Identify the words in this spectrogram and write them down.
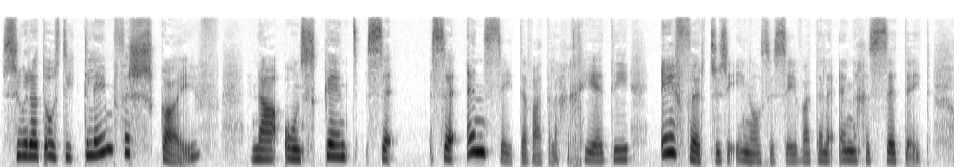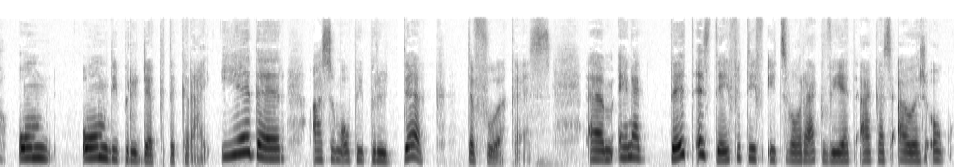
Sodat ons die klem verskuif na ons kind se se insette wat hulle gegee het, die effort soos die Engelse sê wat hulle ingesit het om om die produk te kry eerder as om op die produk te fokus. Ehm um, en ek dit is definitief iets waar ek weet ek as ouers ook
